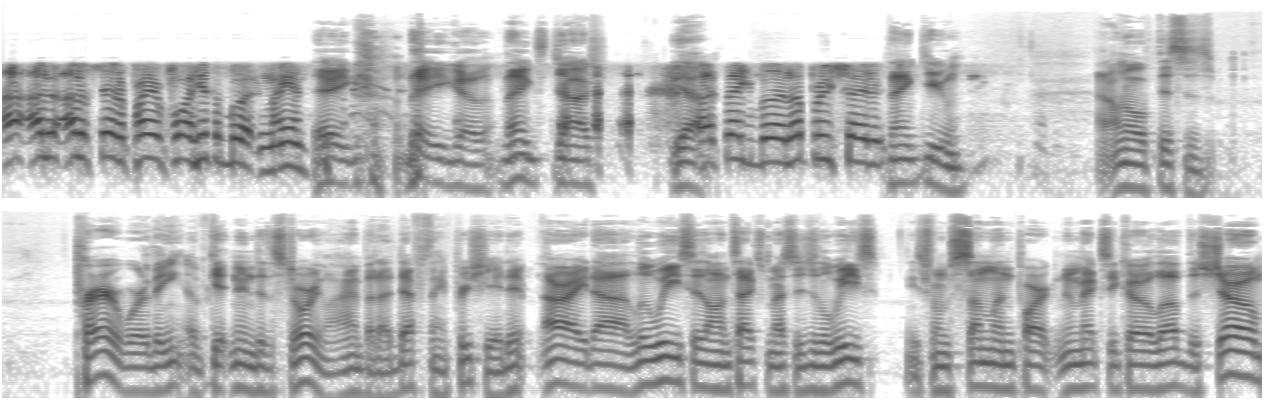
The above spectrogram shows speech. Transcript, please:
I, I, I'd have said a prayer before I hit the button, man. There you go. There you go. Thanks, Josh. Yeah. Uh, thank you, bud. I appreciate it. Thank you. I don't know if this is prayer worthy of getting into the storyline, but I definitely appreciate it. All right, uh, Luis is on text message. Luis, he's from Sunland Park, New Mexico. Love the show.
